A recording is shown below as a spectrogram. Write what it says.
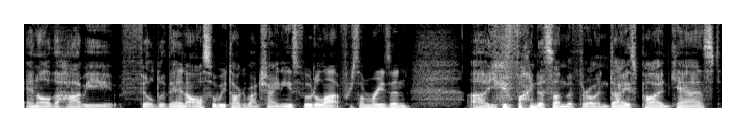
and all the hobby filled within, also we talk about Chinese food a lot for some reason. Uh, you can find us on the Throw and Dice podcast.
